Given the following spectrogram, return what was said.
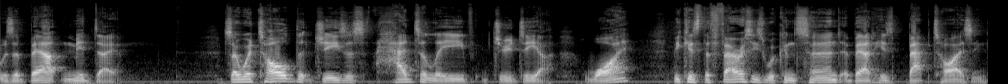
was about midday. So we're told that Jesus had to leave Judea. Why? Because the Pharisees were concerned about his baptizing.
